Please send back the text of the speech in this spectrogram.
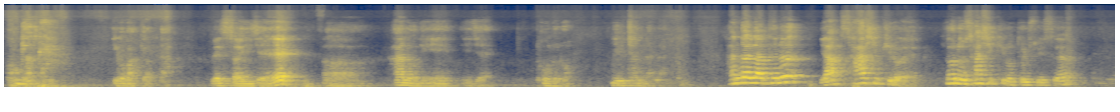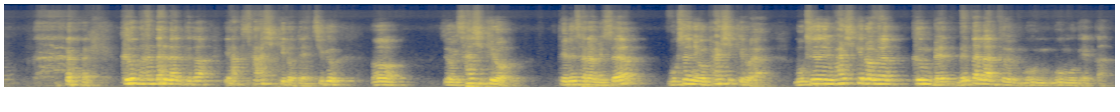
공격이다. 이거밖에 없다. 그래서 이제 어, 한온이 이제 돈으로 1천 달러. 한 달라트는 약 40kg예요. 현우 40kg 들수 있어요? 금 한 달란트가 약 40kg 돼. 지금 어 저기 40kg 되는 사람 있어요? 목사님은 80kg야. 목사님 80kg면 금몇몇 달란트 몸- 몸무게일까?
